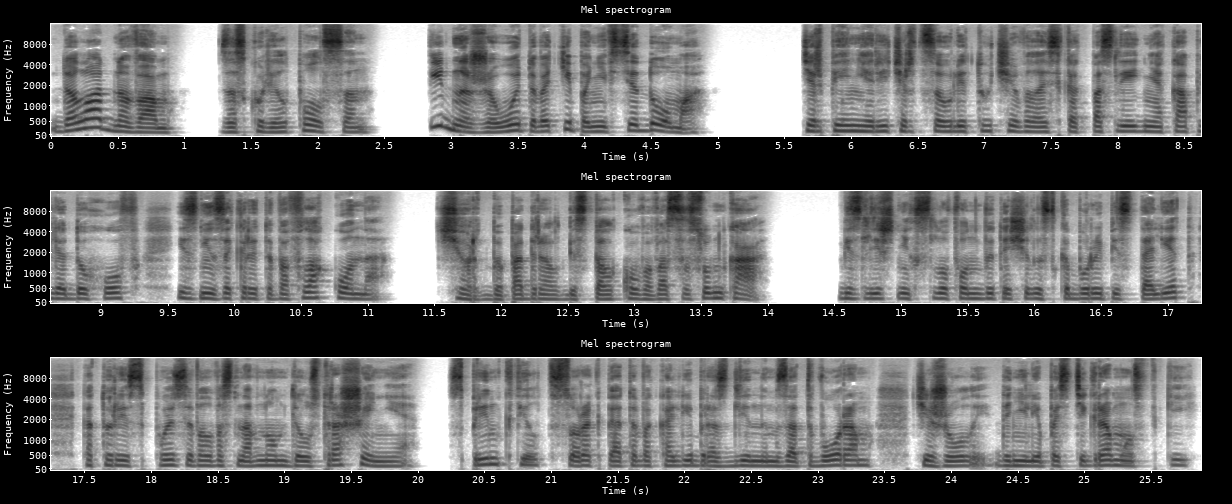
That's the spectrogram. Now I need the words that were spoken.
«Да ладно вам», – заскурил Полсон. Видно же, у этого типа не все дома. Терпение Ричардса улетучивалось, как последняя капля духов из незакрытого флакона. Черт бы подрал бестолкового сосунка. Без лишних слов он вытащил из кобуры пистолет, который использовал в основном для устрашения. Спрингфилд 45-го калибра с длинным затвором, тяжелый, до нелепости громоздкий.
